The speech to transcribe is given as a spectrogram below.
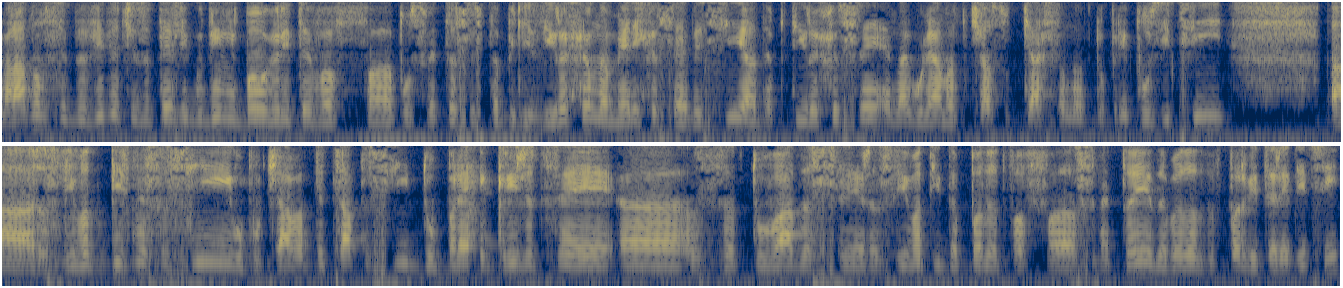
Радвам се да видя, че за тези години българите в, по света се стабилизираха, намериха себе си, адаптираха се. Една голяма част от тях са на добри позиции, развиват бизнеса си, обучават децата си добре, грижат се за това да се развиват и да бъдат в света и да бъдат в първите редици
